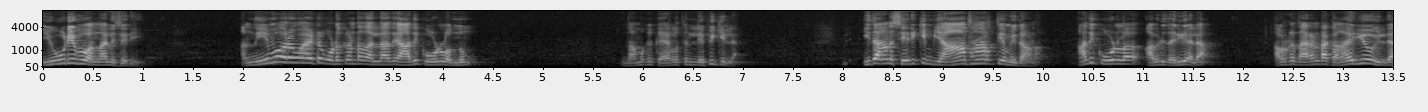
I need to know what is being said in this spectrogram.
യു ഡി എഫ് വന്നാലും ശരി നിയമപരമായിട്ട് കൊടുക്കേണ്ടതല്ലാതെ അതിൽ കൂടുതലൊന്നും നമുക്ക് കേരളത്തിന് ലഭിക്കില്ല. ഇതാണ് ശരിക്കും യാഥാർത്ഥ്യം ഇതാണ്. അതിൽ കൂടുതൽ അവർ തരികയില്ല. അവർക്ക് തരേണ്ട കാര്യവുമില്ല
